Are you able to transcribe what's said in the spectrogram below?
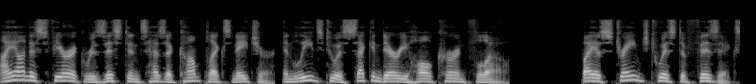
Ionospheric resistance has a complex nature, and leads to a secondary Hall current flow. By a strange twist of physics,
